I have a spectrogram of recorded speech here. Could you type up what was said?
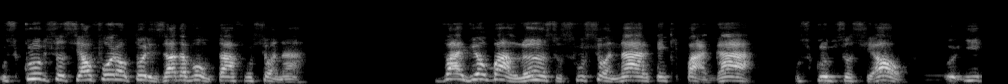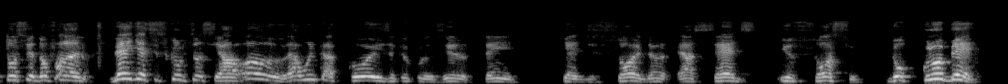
Os clubes sociais foram autorizados a voltar a funcionar. Vai ver o balanço, os funcionários têm que pagar os clubes social e torcedor falando, vende esses clubes social. Oh, é a única coisa que o Cruzeiro tem que é de sólido é as sedes e o sócio do clube.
